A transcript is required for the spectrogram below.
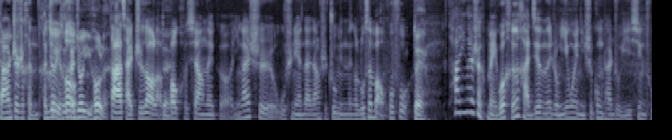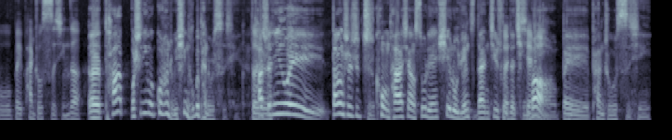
当然这是很很久以后很久以后了。大家才知道了，包括像那个应该是五十年代当时著名的那个卢森堡夫妇，对，他应该是美国很罕见的那种，因为你是共产主义信徒被判处死刑的，呃，他不是因为共产主义信徒被判处死刑，对对对他是因为当时是指控他向苏联泄露原子弹技术的情报被判处死刑。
